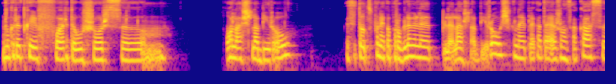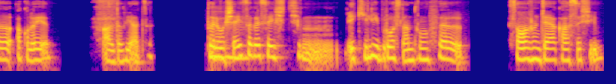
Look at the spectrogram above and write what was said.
nu cred că e foarte ușor să o lași la birou Se tot spune că problemele le lași la birou și când ai plecat, ai ajuns acasă, acolo e altă viață. Tu mm. reușeai să găsești mm, echilibru ăsta într-un fel sau ajungeai acasă și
